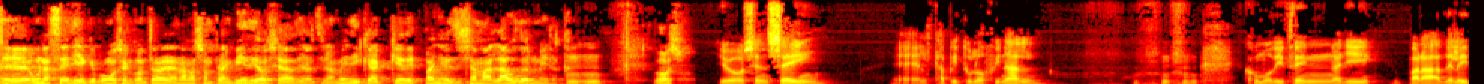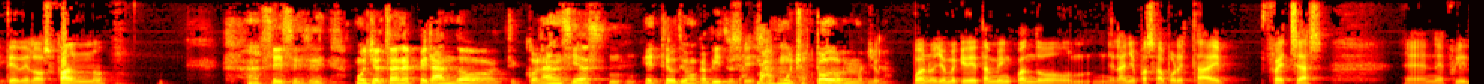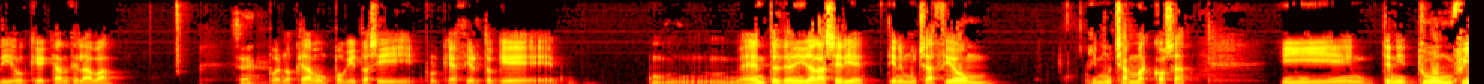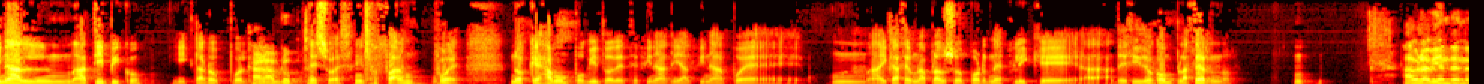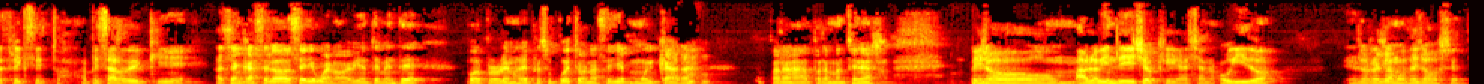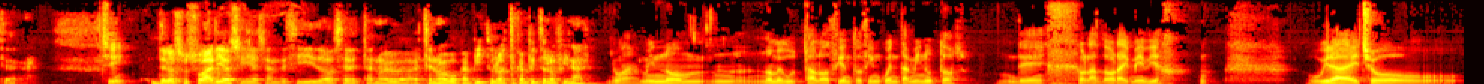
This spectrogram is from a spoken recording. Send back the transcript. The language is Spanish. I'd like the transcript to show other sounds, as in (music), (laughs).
Eh, una serie que podemos encontrar en Amazon Prime Video, o sea, de Latinoamérica, que de España, que se llama Louder Milk. ¿Vos? Yo, Sensei, el capítulo final, como dicen allí, para deleite de los fans, ¿no? (laughs) Sí, sí, sí. Muchos están esperando con ansias este último capítulo. Sí, Bah, sí. muchos, todos me Yo- imagino. bueno, yo me quedé también cuando mm, el año pasado por estas e- fechas eh, Netflix dijo que cancelaba, Sí. pues nos quedaba un poquito así, porque es cierto que mm, es entretenida la serie, tiene mucha acción y muchas más cosas y tuvo un final atípico y claro, pues abrupto. eso es, (laughs) y los fans pues nos quejamos un poquito de este final y al final pues hay que hacer un aplauso por Netflix que ha decidido complacernos. (laughs) Habla bien de Netflix esto, a pesar de que hayan cancelado la serie, bueno, evidentemente por problemas de presupuesto, es una serie muy cara para, para mantener. Pero habla bien de ellos que hayan oído los reclamos de los este, Sí, de los usuarios y hayan decidido hacer este nuevo, este nuevo capítulo, este capítulo final. Bueno, a mí no, no me gustan los 150 minutos de, (laughs) o las dos horas y media. (laughs) hubiera hecho,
